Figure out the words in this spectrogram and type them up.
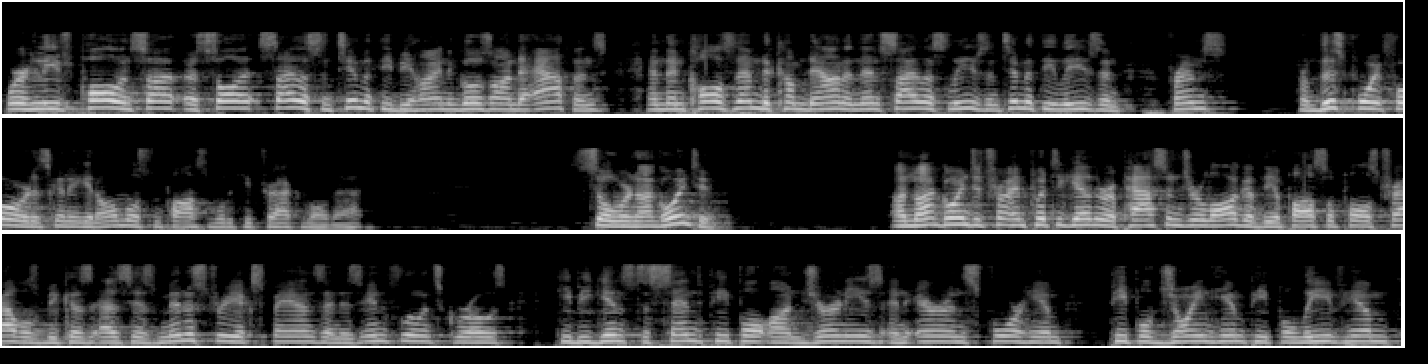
where he leaves Paul and uh, Silas and Timothy behind and goes on to Athens, and then calls them to come down, and then Silas leaves and Timothy leaves, and friends, from this point forward, it's going to get almost impossible to keep track of all that. So we're not going to. I'm not going to try and put together a passenger log of the Apostle Paul's travels because as his ministry expands and his influence grows, he begins to send people on journeys and errands for him. People join him, people leave him.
